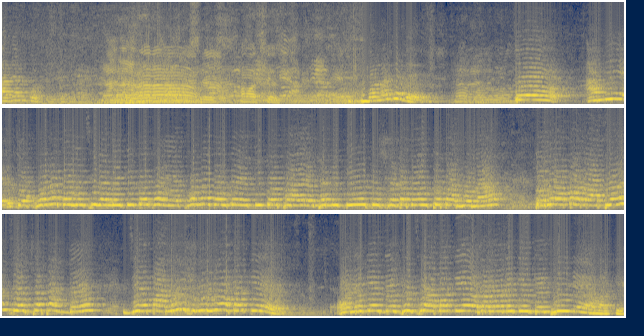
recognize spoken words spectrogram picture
আদান করতে বলা যাবে? তো আমি তখনও বলেছিলাম একই কথা এখনও বলবে একই কথা এখানে কি হচ্ছে সেটা বলতে পারব না। তবে আমার আপ্রাণ চেষ্টা থাকবে যে মানুষগুলো আমাকে অনেকে দেখেছে আমাকে আবার অনেকে দেখেই নেই আমাকে।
